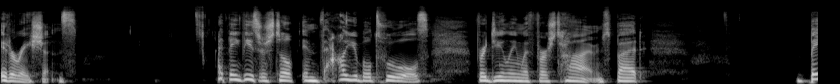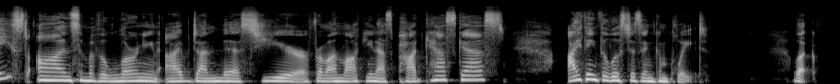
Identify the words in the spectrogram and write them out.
iterations. I think these are still invaluable tools for dealing with first times, but based on some of the learning I've done this year from Unlocking Us podcast guests, I think the list is incomplete. Look,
